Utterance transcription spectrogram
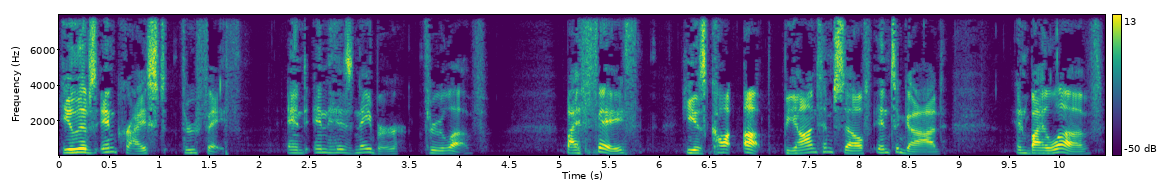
He lives in Christ through faith and in his neighbor through love. By faith, he is caught up beyond himself into God, and by love,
